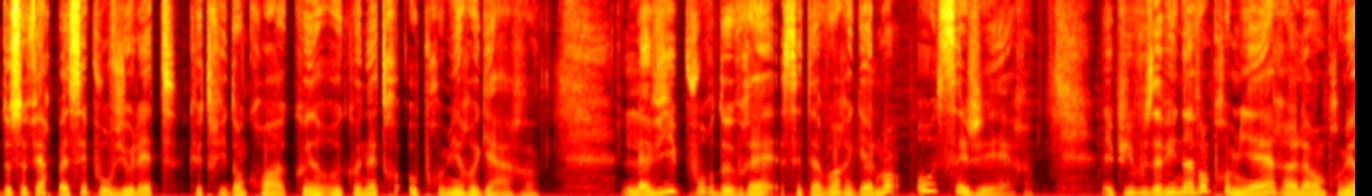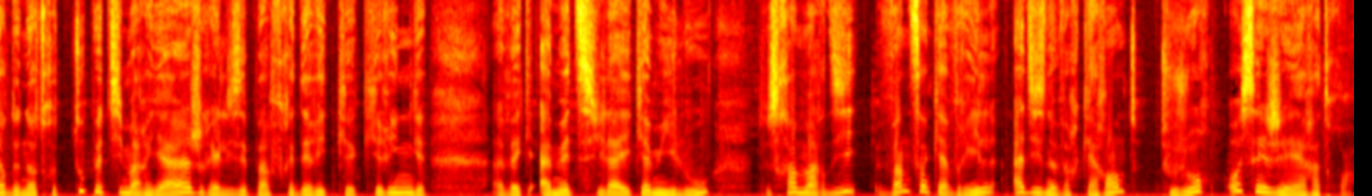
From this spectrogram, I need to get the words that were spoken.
de se faire passer pour Violette, que Trident croit reconnaître au premier regard. La vie pour de vrai, c'est à voir également au CGR. Et puis vous avez une avant-première, l'avant-première de notre tout petit mariage, réalisé par Frédéric Kiring avec Ahmed Silla et Camille Lou. Ce sera mardi 25 avril à 19h40, toujours au CGR à 3.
